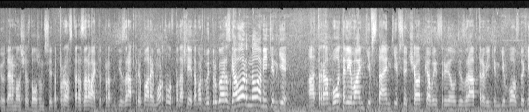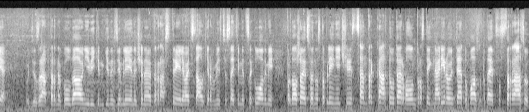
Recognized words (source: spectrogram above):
И у Термал сейчас должен все это просто разорвать. Тут, правда, disruptor ы, пара immortal ов подошли. Это может быть другой разговор, но викинги отработали Ваньки-встаньки. Все четко выстрелил дизраптор. Викинги в воздухе. У Дизраптора на кулдауне, викинги на земле и начинают расстреливать сталкеров вместе с этими циклонами. Продолжает свое наступление через центр карты у Термал. Он просто игнорирует эту базу, пытается сразу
